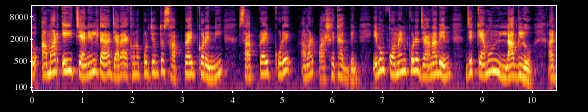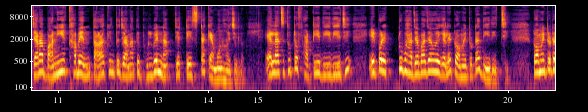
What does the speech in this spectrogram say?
তো আমার এই চ্যানেলটা যারা এখনও পর্যন্ত সাবস্ক্রাইব করেননি, সাবস্ক্রাইব করে আমার পাশে থাকবেন এবং কমেন্ট করে জানাবেন যে কেমন লাগল। আর যারা বানিয়ে খাবেন, তারা কিন্তু জানাতে ভুলবেন না যে টেস্টটা কেমন হয়েছিল। এলাচ দুটো ফাটিয়ে দিয়ে দিয়েছি, এরপর একটু ভাজা ভাজা হয়ে গেলে টমেটোটা দিয়ে দিচ্ছি। টমেটোটা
